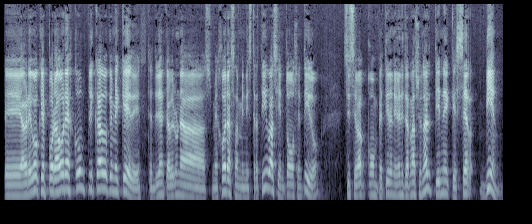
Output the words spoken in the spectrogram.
Eh, agregó que por ahora es complicado que me quede. Tendrían que haber unas mejoras administrativas y en todo sentido si se va a competir a nivel internacional, tiene que ser bien,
